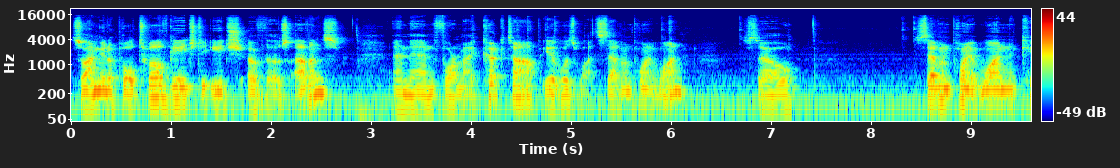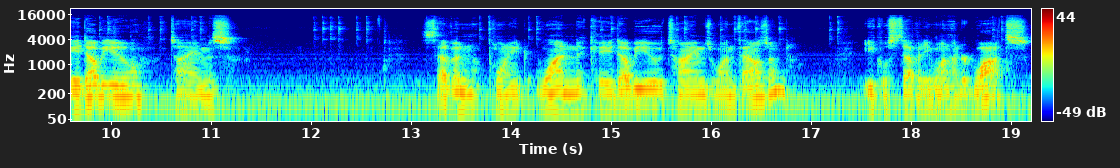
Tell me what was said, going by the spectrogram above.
so I'm going to pull 12 gauge to each of those ovens. And then for my cooktop, it was what, 7.1? So 7.1 kW times 7.1 kW times 1000 equals 7100 watts.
